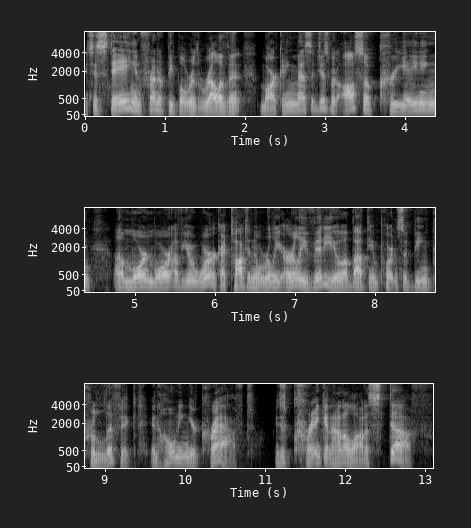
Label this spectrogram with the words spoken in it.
It's just staying in front of people with relevant marketing messages, but also creating uh, more and more of your work. I talked in a really early video about the importance of being prolific and honing your craft and just cranking out a lot of stuff.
